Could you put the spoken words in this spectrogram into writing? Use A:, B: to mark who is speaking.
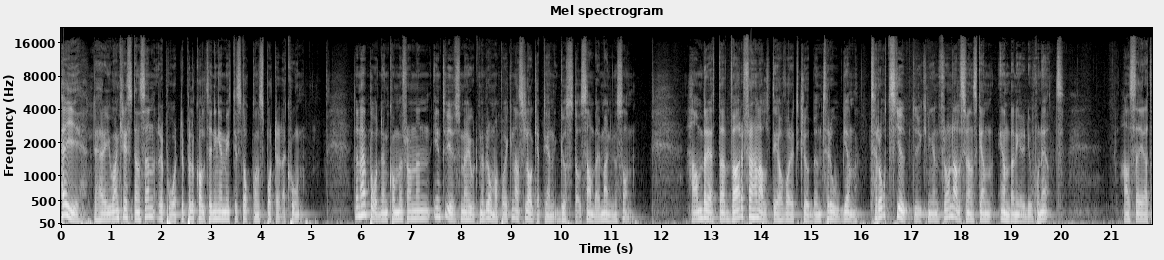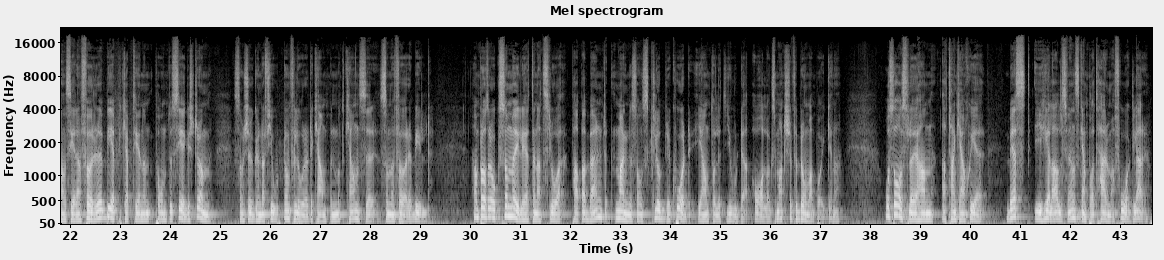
A: Hej, det här är Johan Kristensen, reporter på lokaltidningen Mitt i Stockholms sportredaktion. Den här podden kommer från en intervju som jag har gjort med Brommapojkarnas lagkapten Gustav Sandberg Magnusson. Han berättar varför han alltid har varit klubben trogen, trots djupdykningen från allsvenskan ända ner i division 1. Han säger att han ser den förre BP-kaptenen Pontus Segerström som 2014 förlorade kampen mot cancer som en förebild. Han pratar också om möjligheten att slå pappa Bernt Magnussons klubbrekord i antalet gjorda A-lagsmatcher för Brommapojkarna. Och så avslöjar han att han kanske är bäst i hela allsvenskan på att härma fåglar.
